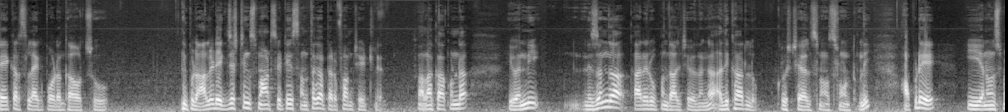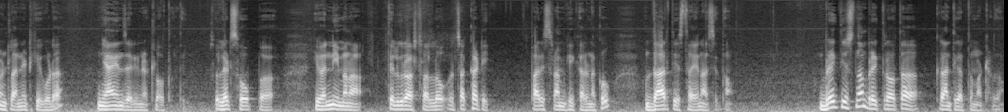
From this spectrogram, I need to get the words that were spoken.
టేకర్స్ లేకపోవడం కావచ్చు. ఇప్పుడు ఆల్రెడీ ఎగ్జిస్టింగ్ స్మార్ట్ సిటీస్ అంతగా పెర్ఫామ్ చేయట్లేదు. సో అలా కాకుండా ఇవన్నీ నిజంగా కార్యరూపం దాల్చే విధంగా అధికారులు కృషి చేయాల్సిన అవసరం ఉంటుంది. అప్పుడే ఈ అనౌన్స్మెంట్లు అన్నిటికీ కూడా న్యాయం జరిగినట్లు అవుతుంది. సో లెట్స్ హోప్ ఇవన్నీ మన తెలుగు రాష్ట్రాల్లో చక్కటి పారిశ్రామికీకరణకు దారితీస్తాయని ఆశిద్దాం. బ్రేక్ తీసుకుందాం బ్రేక్ తర్వాత క్రాంతికర్త మాట్లాడదాం.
